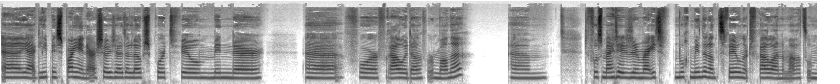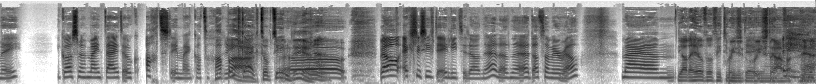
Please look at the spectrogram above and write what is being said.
eh, ja, ik liep in Spanje en daar is sowieso de loopsport veel minder voor vrouwen dan voor mannen. Ehm, volgens mij deden er maar iets nog minder dan 200 vrouwen aan de marathon mee. Ik was met mijn tijd ook achtste in mijn categorie. Hoppa. Kijk, top 10. Oh. Ja. Wel exclusief de elite dan, hè? Dan, eh, dat dan weer wel. Maar ehm, Die hadden heel veel vitamine D. Goeie, goeie ja. Strava, Ja. ja.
